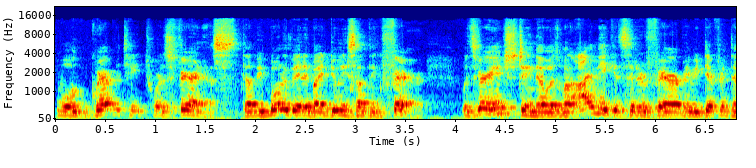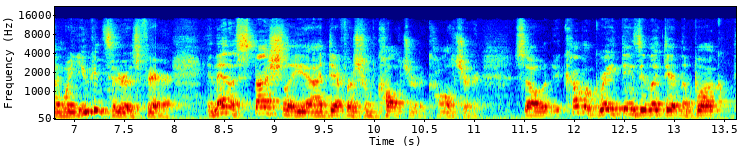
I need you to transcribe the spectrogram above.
will gravitate towards fairness. They'll be motivated by doing something fair. What's very interesting though is what I may consider fair may be different than what you consider as fair. And that especially uh, differs from culture to culture. So a couple great things they looked at in the book.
